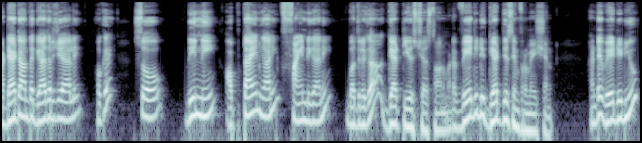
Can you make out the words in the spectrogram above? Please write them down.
ఆ డేటా అంతా గ్యాదర్ చేయాలి. ఓకే సో దీన్ని అప్టైన్ కానీ ఫైండ్ కానీ బదులుగా గెట్ యూస్ చేస్తాం అనమాట way did you get this information అంటే way did you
